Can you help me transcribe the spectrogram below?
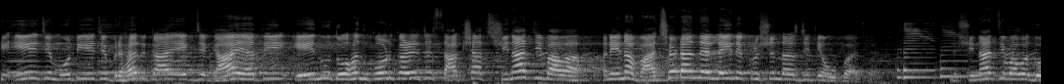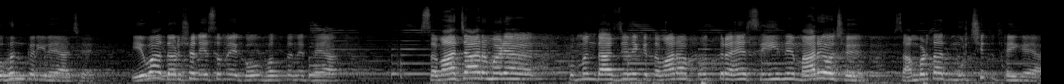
કે એ જે મોટી, એ જે બૃહદ કાય એક જે ગાય હતી, એનું દોહન કોણ કરે છે? સાક્ષાત શ્રીનાથજી બાવા. અને એના વાછડાને લઈને કૃષ્ણદાસજી ત્યાં ઊભા છે. શ્રીનાથજી બાવા દોહન કરી રહ્યા છે. એવા દર્શન એ સમયે ગૌ ભક્તને થયા. સમાચાર મળ્યા કુમનદાસજીને કે તમારા પુત્ર હે, સિંહને માર્યો છે. સાંભળતા જ મૂર્છિત થઈ ગયા.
